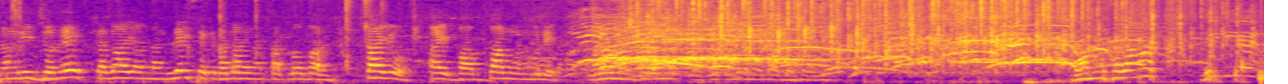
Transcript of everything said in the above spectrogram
ng Region 8, kagaya ng Leyte, kagaya ng Tacloban, tayo ay babangon muli. Maraming salamat at maraming salamat. BBM!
